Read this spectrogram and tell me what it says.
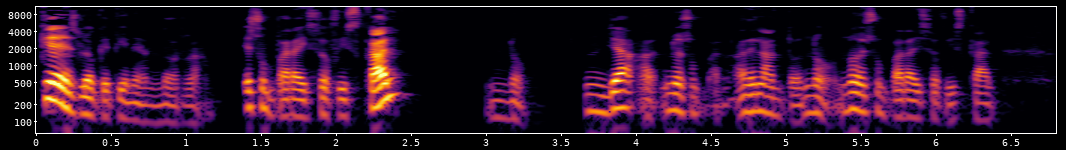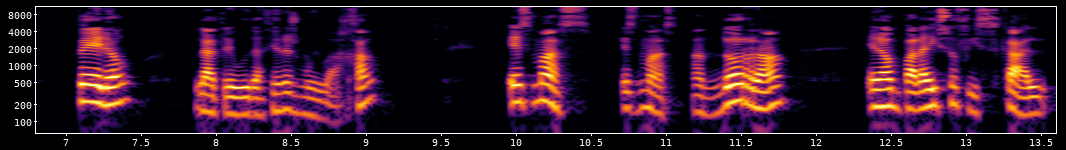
¿Qué es lo que tiene Andorra? ¿Es un paraíso fiscal? No. Ya no es un adelanto, no, no es un paraíso fiscal. Pero la tributación es muy baja. Es más, es más, Andorra era un paraíso fiscal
